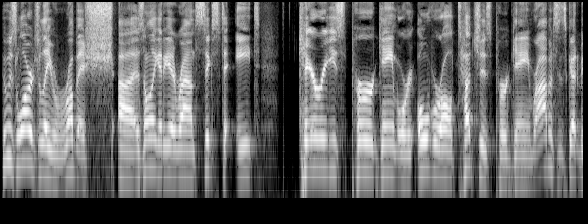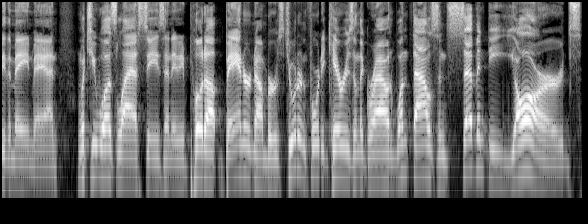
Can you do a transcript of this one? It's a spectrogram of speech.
who is largely rubbish, uh, is only going to get around six to eight carries per game or overall touches per game. Robinson's got to be the main man, which he was last season, and he put up banner numbers 240 carries on the ground, 1,070 yards.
